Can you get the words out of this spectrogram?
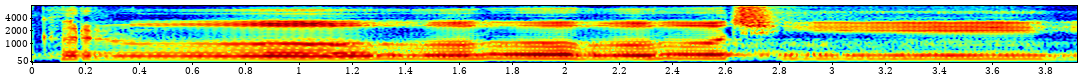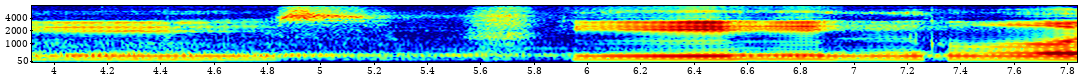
crucis in quo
